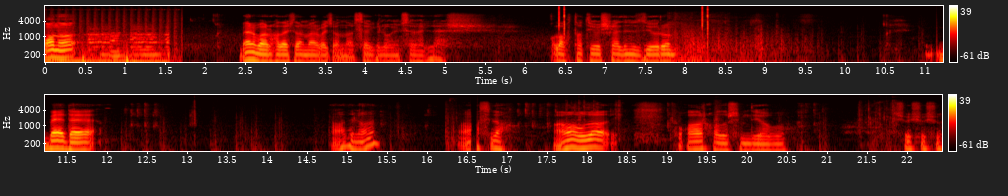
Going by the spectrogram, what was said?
Onu Merhaba arkadaşlar, merhaba canlar, sevgili oyun severler. Olaf Tati'ye hoş geldiniz diyorum. B'de Hadi lan. Aa silah. Ama bu da çok ağır kalır şimdi ya bu. Şu şu şu.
